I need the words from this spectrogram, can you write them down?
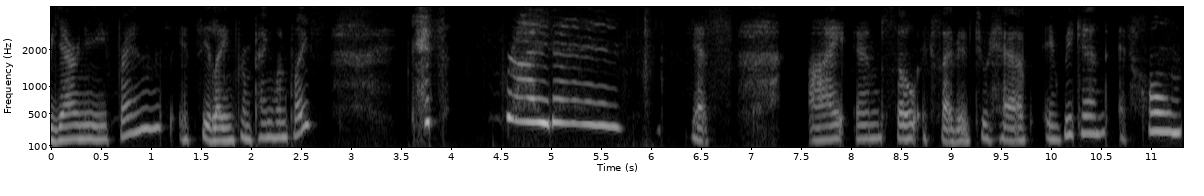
Yarny friends. It's Elaine from Penguin Place. It's Friday. Yes, I am so excited to have a weekend at home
